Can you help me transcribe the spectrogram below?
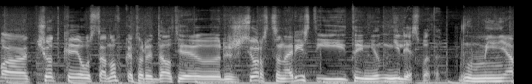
а, четкая установка, которую дал тебе режиссер, сценарист, и ты не, не лез в это? У меня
